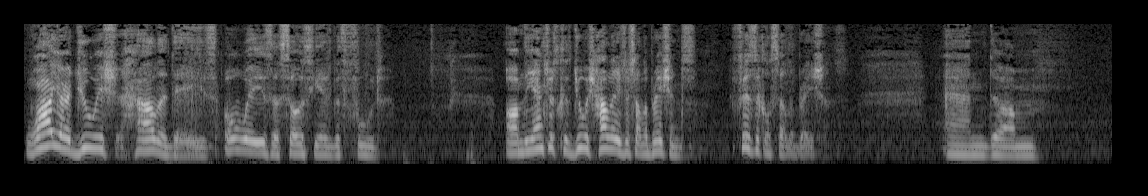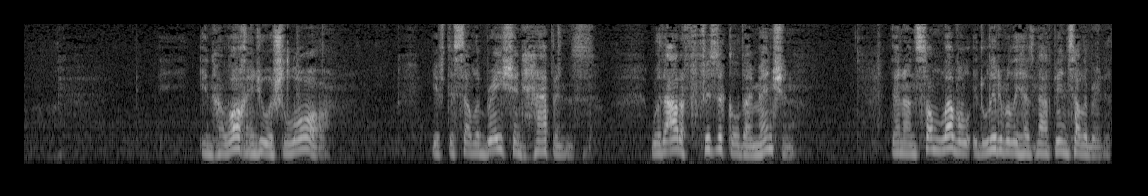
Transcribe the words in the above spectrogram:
Why are Jewish holidays always associated with food? Um, the answer is because Jewish holidays are celebrations, physical celebrations. And um, in halacha, in Jewish law, if the celebration happens without a physical dimension, then on some level it literally has not been celebrated.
